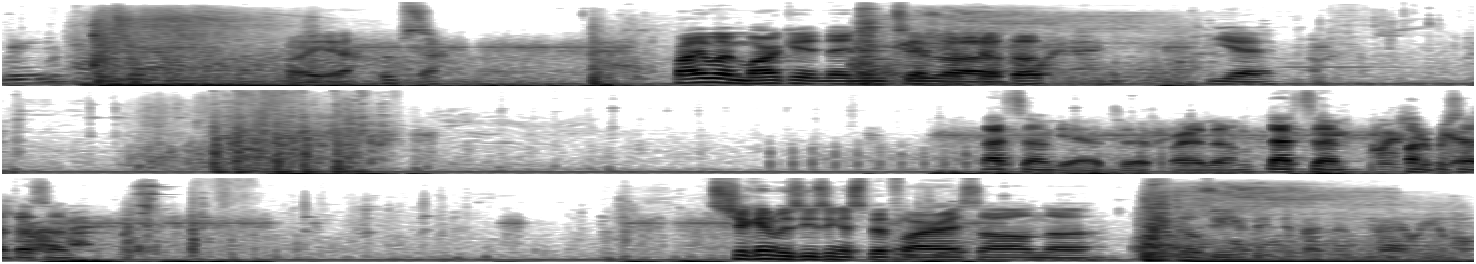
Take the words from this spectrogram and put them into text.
ring countdown. Oh yeah. Oops. Probably went market and then into uh, yeah. That's them. Yeah, that's it. That's probably them. That's them. 100% that's them. Chicken was using a Spitfire I saw on the on the kill feed. Independent variable.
